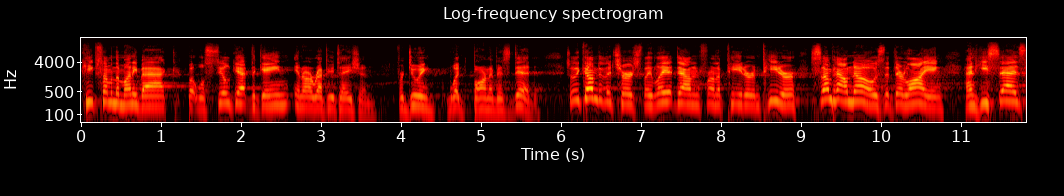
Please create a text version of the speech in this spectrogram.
Keep some of the money back, but we'll still get the gain in our reputation for doing what Barnabas did. So they come to the church, they lay it down in front of Peter, and Peter somehow knows that they're lying. And he says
